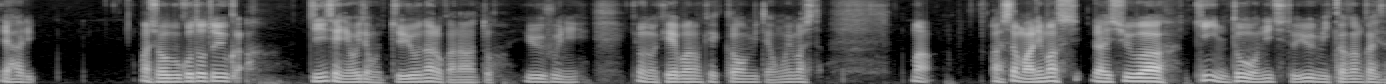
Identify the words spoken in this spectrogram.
やはりまあ、勝負事というか、人生においても重要なのかなというふうに、今日の競馬の結果を見て思いました。まあ、明日もありますし、来週は金、土、日という3日間開催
